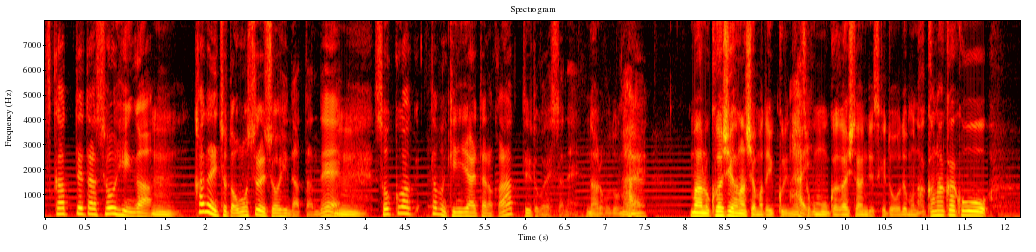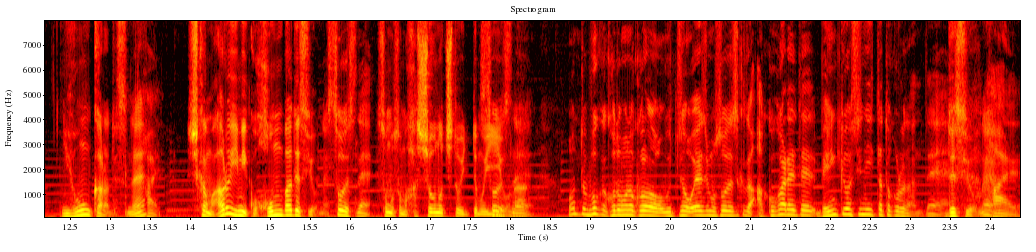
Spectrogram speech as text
使ってた商品がうんかなりちょっと面白い商品だったんで、うん。そこは多分気に入られたのかなっていうところでしたね。なるほどね、はい。まあ、あの詳しい話はまたゆっくりね、はい。そこもお伺いしたいんですけどでもなかなかこう日本からですね、はい、しかもある意味こう本場ですよね。そうですね。そもそも発祥の地と言ってもいいような。そうですね。本当僕が子供の頃うちの親父もそうですけど憧れて勉強しに行ったところなんで。ですよね、はい、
